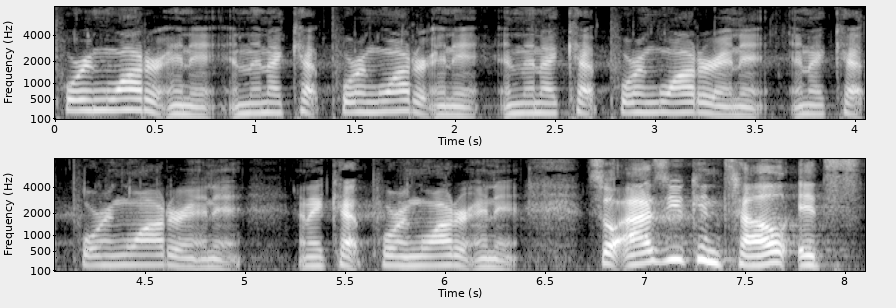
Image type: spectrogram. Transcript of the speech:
pouring water in it. And then I kept pouring water in it. And then I kept pouring water in it. And I kept pouring water in it. And I kept pouring water in it. So as you can tell, it's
